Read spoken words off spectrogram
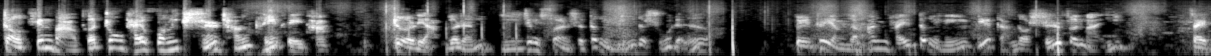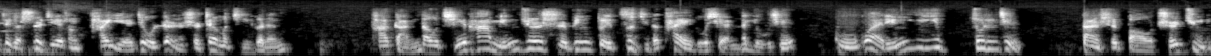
赵天霸和周开荒时常陪陪他，这两个人已经算是邓明的熟人了。对这样的安排，邓明也感到十分满意。在这个世界上，他也就认识这么几个人。他感到其他明军士兵对自己的态度显得有些。古怪，零一尊敬，但是保持距离，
